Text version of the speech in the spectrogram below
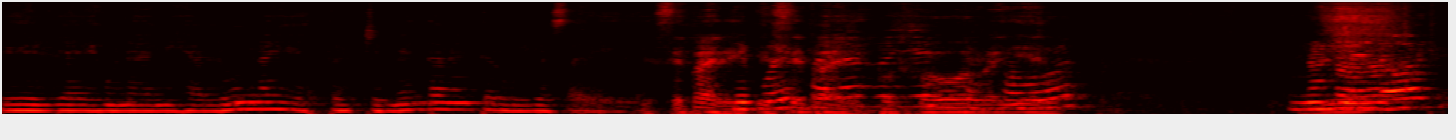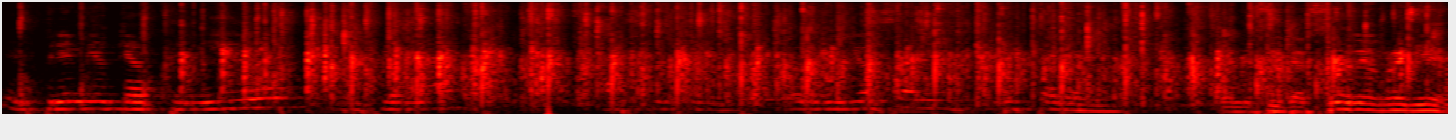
Ella es una de mis alumnas y estoy tremendamente orgullosa de ella. se pare, ¿Te puedes parar, por favor, por favor? No es menor el premio que ha obtenido regional, así que orgullosa de estar ahí. Felicitaciones, Reyes.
